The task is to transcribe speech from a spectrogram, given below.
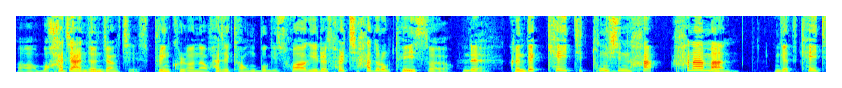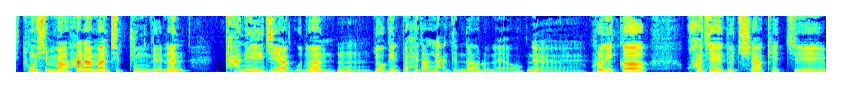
어, 뭐 화재 안전 장치, 스프링클러나 화재 경보기, 소화기를 설치하도록 돼 있어요. 네. 그런데 KT 통신 하, 하나만 그러니까 KT 통신망 하나만 집중되는 단일 지하구는 음. 여긴 또 해당이 안 된다 그러네요. 네. 그러니까 화재에도 취약했지,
